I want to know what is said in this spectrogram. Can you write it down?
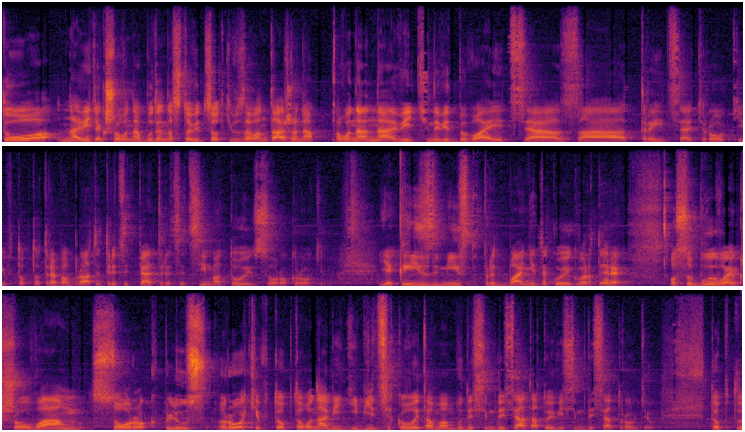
то навіть якщо вона буде на 100% завантажена, вона навіть не відбивається за 30 років. Тобто треба брати 35, 37, а то й 40 років. Який зміст придбання такої квартири? Особливо, якщо вам 40 плюс років, тобто вона відіб'ється, коли там вам буде 70, а то й 80 років. Тобто,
